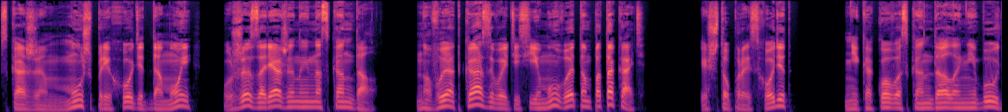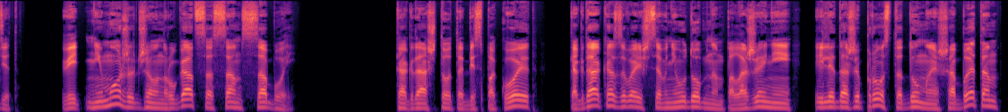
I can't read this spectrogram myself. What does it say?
Скажем, муж приходит домой, уже заряженный на скандал, но вы отказываетесь ему в этом потакать. И что происходит? Никакого скандала не будет, ведь не может же он ругаться сам с собой. Когда что-то беспокоит, когда оказываешься в неудобном положении или даже просто думаешь об этом,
